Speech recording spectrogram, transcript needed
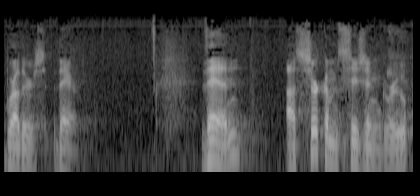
brothers there. Then a circumcision group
